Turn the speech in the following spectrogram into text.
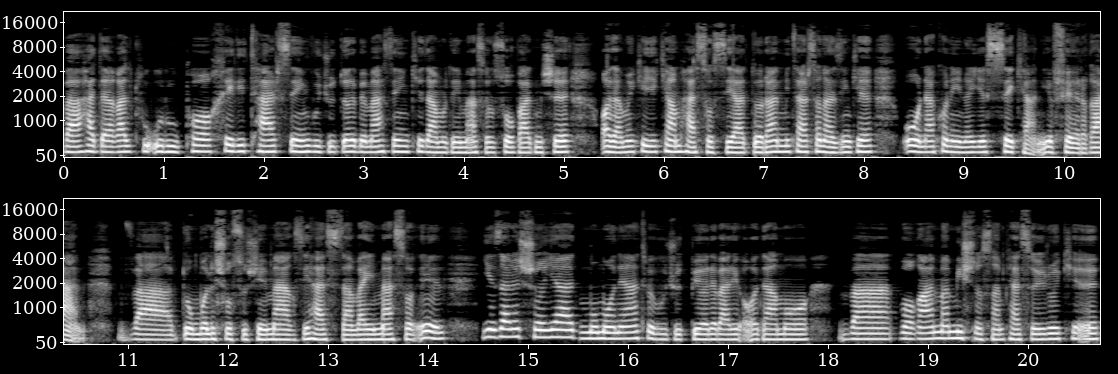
و حداقل تو اروپا خیلی ترس این وجود داره به محض اینکه در مورد این مسئله صحبت میشه آدمایی که یکم حساسیت دارن میترسن از اینکه او نکنه اینا یه سکن یه فرقن و دنبال شستشوی مغزی هستن و این مسائل یه ذره شاید ممانعت به وجود بیاره برای آدما و واقعا من می‌شناسم کسایی رو که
